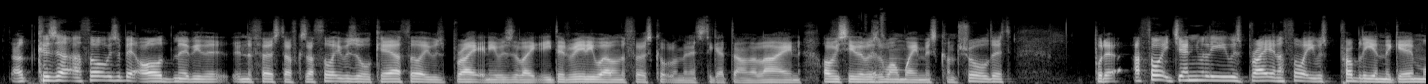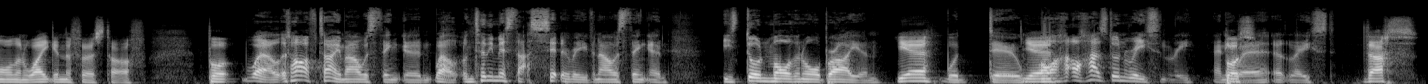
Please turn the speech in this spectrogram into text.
Because I, I thought it was a bit odd, maybe that in the first half. Because I thought he was okay. I thought he was bright, and he was like he did really well in the first couple of minutes to get down the line. Obviously, there was a one way miscontrolled it, but it, I thought he genuinely he was bright, and I thought he was probably in the game more than Wyke in the first half. But Well, at half time, I was thinking, well, until he missed that sitter, even, I was thinking he's done more than O'Brien yeah, would do. Yeah. Or, or has done recently, anyway, at least. that f-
